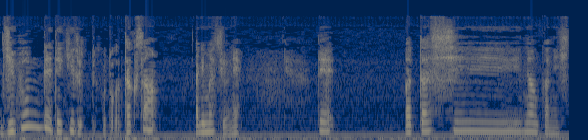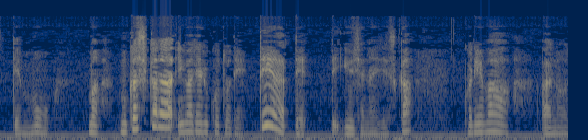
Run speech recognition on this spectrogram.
自分でできるってことがたくさんありますよねで私なんかにしてもまあ、昔から言われることで、手当てって言うじゃないですか。これは、あの、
